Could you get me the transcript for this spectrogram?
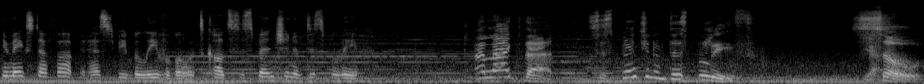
You make stuff up, it has to be believable. It's called suspension of disbelief. I like that. Suspension of disbelief. So,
